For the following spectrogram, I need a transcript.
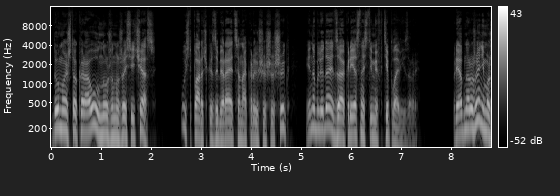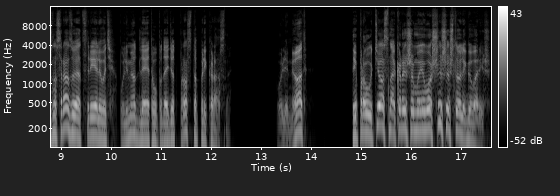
«Думаю, что караул нужен уже сейчас. Пусть парочка забирается на крыше шишик и наблюдает за окрестностями в тепловизоры. При обнаружении можно сразу и отстреливать. Пулемет для этого подойдет просто прекрасно. Пулемет? Ты про утес на крыше моего шиши, что ли, говоришь?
